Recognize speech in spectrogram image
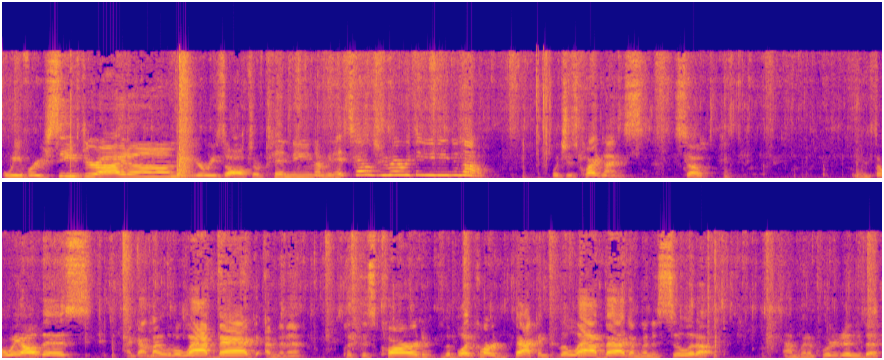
we've received your item. Your results are pending. I mean, it tells you everything you need to know, which is quite nice. So, I'm going to throw away all this. I got my little lab bag. I'm going to put this card, the blood card, back into the lab bag. I'm going to seal it up. I'm going to put it in the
